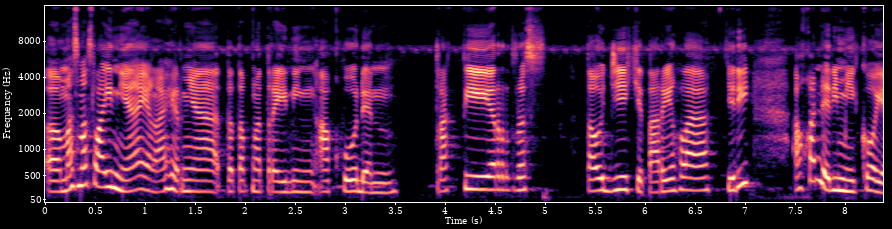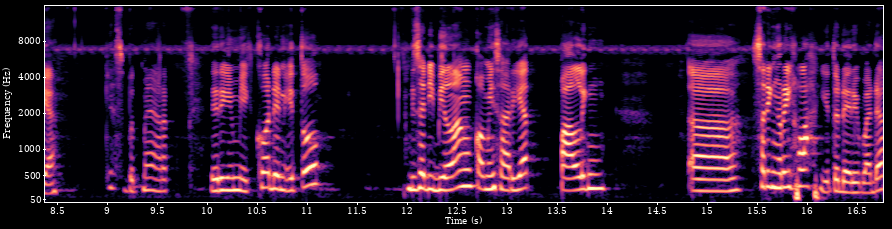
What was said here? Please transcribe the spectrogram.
uh, mas-mas lainnya yang akhirnya tetap nge-training aku dan traktir terus tauji kita lah jadi aku kan dari Miko ya ya sebut merek dari Miko dan itu bisa dibilang komisariat paling uh, sering rihlah gitu daripada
